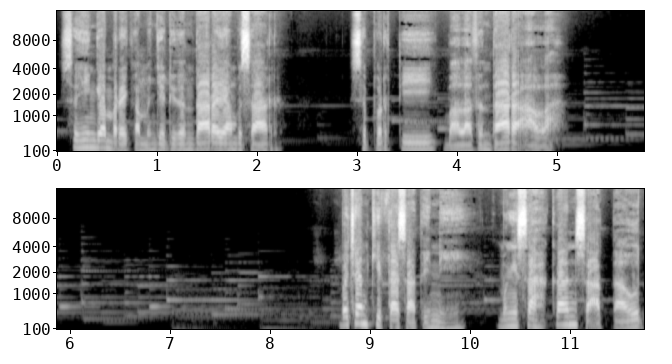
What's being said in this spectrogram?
sehingga mereka menjadi tentara yang besar, seperti bala tentara Allah. Bacaan kita saat ini mengisahkan saat Daud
